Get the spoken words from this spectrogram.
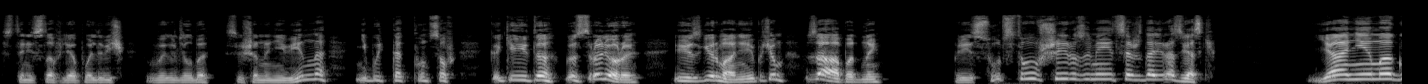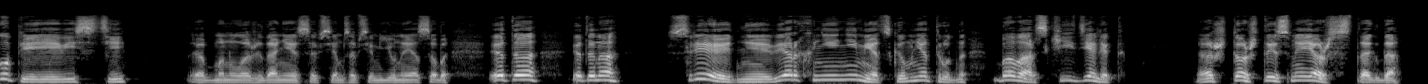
Станислав Леопольдович выглядел бы совершенно невинно, не будь так пунцов. Какие-то гастролеры из Германии, причем западной. Присутствовавшие, разумеется, ждали развязки. — Я не могу перевести, — обманула ожидание совсем-совсем юной особы. — Это... это на среднее, верхнее немецком, мне трудно, баварский диалект. — А что ж ты смеешься тогда?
